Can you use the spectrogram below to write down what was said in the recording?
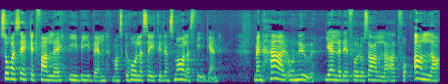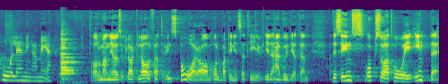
Så var säkert fallet i Bibeln, man skulle hålla sig till den smala stigen. Men här och nu gäller det för oss alla att få alla ålänningar med. Talman, jag är såklart glad för att det finns spår av hållbart initiativ i den här budgeten. Det syns också att HI inte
